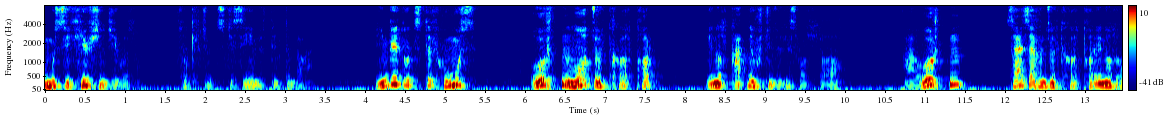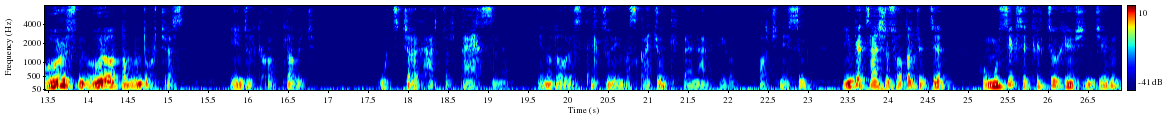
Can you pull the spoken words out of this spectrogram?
хүмүүсийн хэв шинжийг бол судалж үзчихсэн ийм эрдэмтэн байна. Ингээд үзтэл хүмүүс өөрт нь муу зүйл тохиолдохоор энэ бол гадны хүчин зүйлээс боллоо. А өөрт нь сайн сайхан зүйл тохиолдохоор энэ бол өөрөөс нь өөрөө одоо мундаг учраас ийм зүйл тохиолдлоо гэж үзэж байгааг харж бол гайхсан байна. Энэ бол өөрөө сэтгэл зүйн бас гажуудал байна гэдгийг бол олж нээсэн. Ингээд цааш нь судалж үзээд хүмүүсийг сэтгэл зүй хэв шинжээр нь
